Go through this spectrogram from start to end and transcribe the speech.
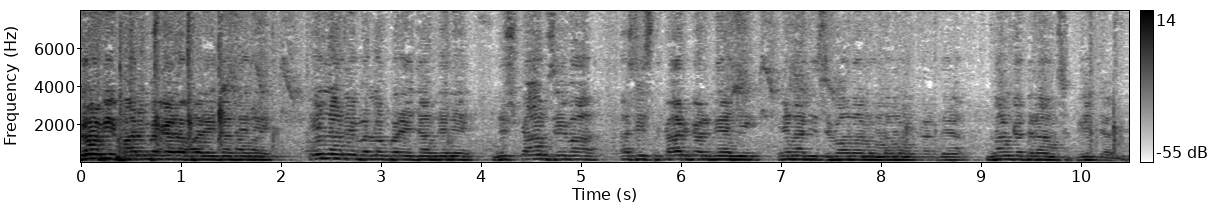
ਜੋ ਵੀ ਫਾਰਮ ਵਗੈਰਾ ਭਰੇ ਜਾਂਦੇ ਨੇ ਇਹਨਾਂ ਦੇ ਵੱਲੋਂ ਭਰੇ ਜਾਂਦੇ ਨੇ। ਨਿਸ਼ਕਾਮ ਸੇਵਾ ਅਸੀਂ ਸਤਿਕਾਰ ਕਰਦੇ ਹਾਂ ਜੀ। ਇਹਨਾਂ ਦੀ ਸੇਵਾਵਾਂ ਨੂੰ ਨਮਨ ਕਰਦੇ ਹਾਂ। ਮੰਗਤ ਰਾਮ ਸੁਖੀਰ ਜੀ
